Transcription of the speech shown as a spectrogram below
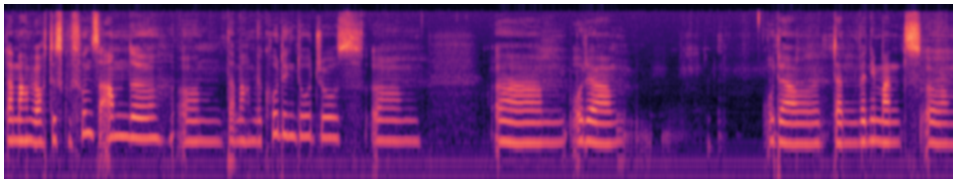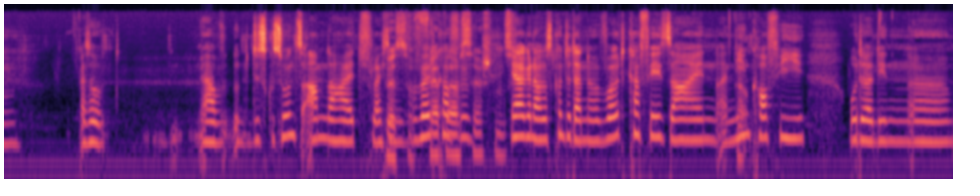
Da machen wir auch Diskussionsabende, ähm, da machen wir Coding-Dojos ähm, ähm, oder, oder dann, wenn jemand, ähm, also ja, Diskussionsabende halt, vielleicht ein World Café. Ja, genau, das könnte dann eine World Café sein, ein Lean ja. Coffee oder den äh, äh,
